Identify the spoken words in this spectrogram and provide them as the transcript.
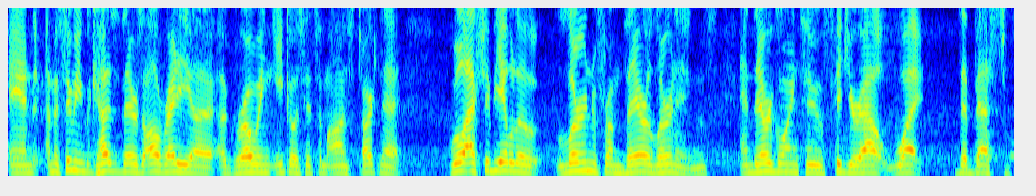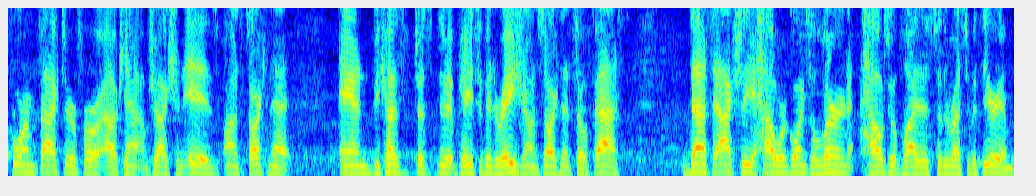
And I'm assuming because there's already a, a growing ecosystem on Starknet, we'll actually be able to learn from their learnings, and they're going to figure out what the best form factor for our account abstraction is on Starknet. And because just the pace of iteration on Starknet so fast, that's actually how we're going to learn how to apply this to the rest of Ethereum.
